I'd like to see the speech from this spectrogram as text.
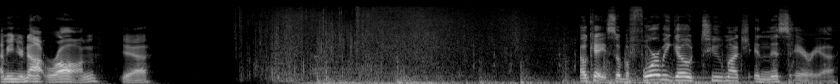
I mean, you're not wrong. Yeah. Okay, so before we go too much in this area,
